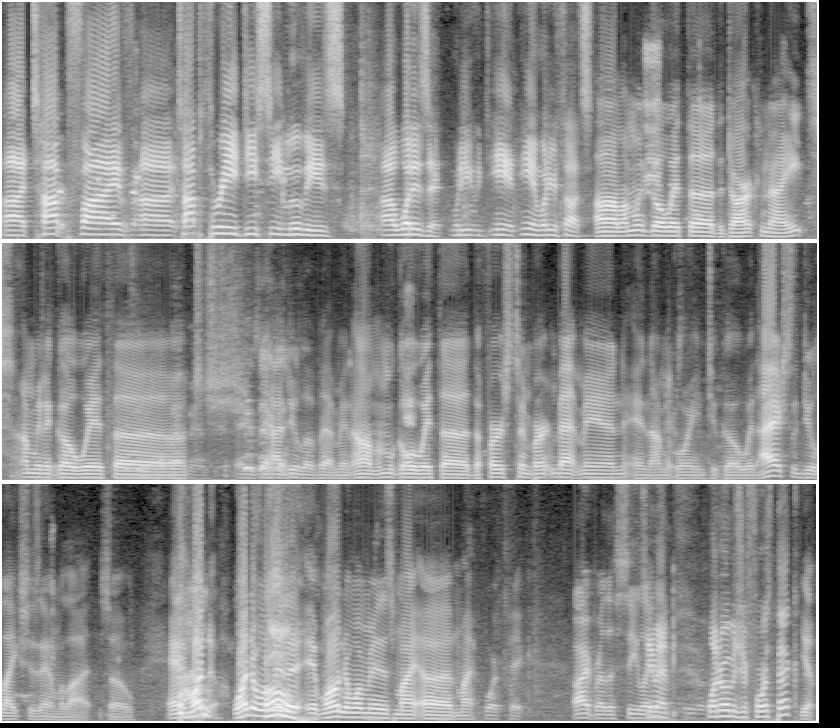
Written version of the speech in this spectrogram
Uh, top five, uh, top three DC movies. Uh, what is it? What do you, Ian? Ian, what are your thoughts? Um, I'm gonna go with uh, the Dark Knight. I'm gonna go with uh, yeah, I do love Batman. Um, I'm gonna go with uh, the first Tim Burton Batman, and I'm going to go with. I actually do like Shazam a lot. So, and Wonder Wonder Woman. Oh. Wonder Woman is my uh my fourth pick. All right, brother. See you See, later. man. Wonder Woman's your fourth pick. Yep.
